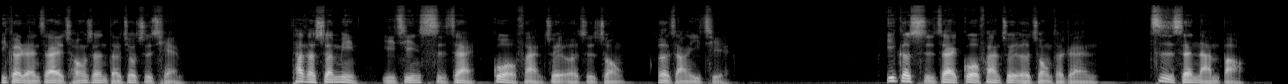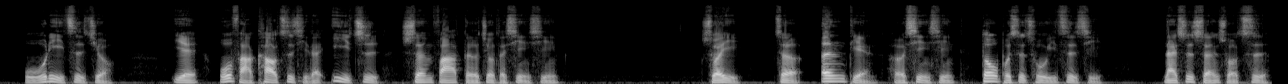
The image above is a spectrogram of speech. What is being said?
一个人在重生得救之前，他的生命已经死在过犯罪恶之中。二章一节，一个死在过犯罪恶中的人，自身难保，无力自救，也无法靠自己的意志生发得救的信心。所以，这恩典和信心都不是出于自己，乃是神所赐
